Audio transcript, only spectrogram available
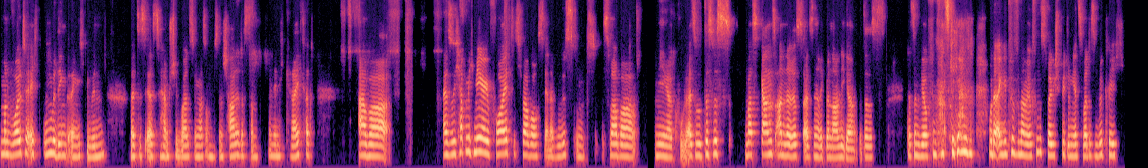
man wollte echt unbedingt eigentlich gewinnen, weil es das erste Heimspiel war. Deswegen war es auch ein bisschen schade, dass dann am Ende nicht gereicht hat. Aber also ich habe mich mega gefreut. Ich war aber auch sehr nervös und es war aber mega cool. Also das ist was ganz anderes als in der Regionalliga. Das, da sind wir auf den Platz gegangen oder eingepfiffen haben wir Fußball gespielt und jetzt war das wirklich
